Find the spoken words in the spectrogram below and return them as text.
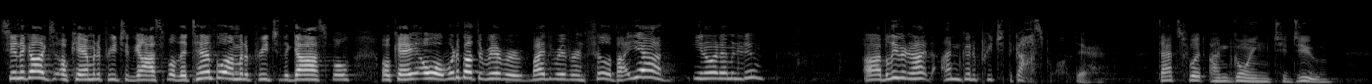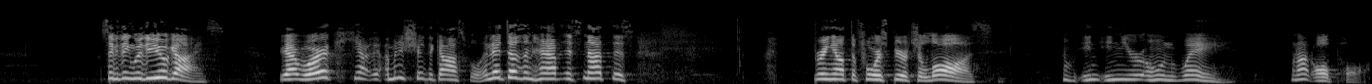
synagogues, okay, I'm going to preach the gospel. The temple, I'm going to preach the gospel. Okay, oh, what about the river, by the river in Philippi? Yeah, you know what I'm going to do? Uh, believe it or not, I'm going to preach the gospel there. That's what I'm going to do. Same thing with you guys. You're at work? Yeah, I'm going to share the gospel. And it doesn't have, it's not this bring out the four spiritual laws. No, in, in your own way. Well, not all Paul.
